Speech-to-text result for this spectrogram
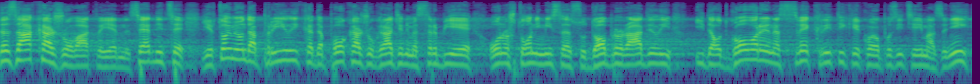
da zakažu ovakve jedne sednice, jer to im je onda prilika da pokažu građanima Srbije ono što oni misle da su dobro radili i da odgovore na sve kritike koje opozicija ima za njih.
